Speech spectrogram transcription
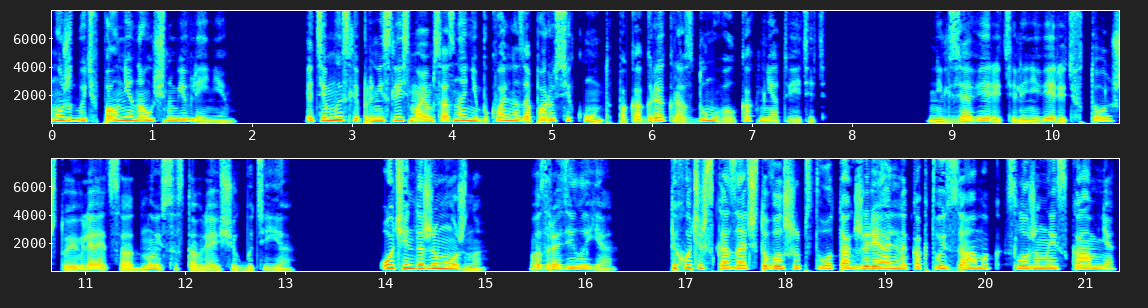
может быть вполне научным явлением. Эти мысли пронеслись в моем сознании буквально за пару секунд, пока Грег раздумывал, как мне ответить. Нельзя верить или не верить в то, что является одной из составляющих бытия. «Очень даже можно», — возразила я. «Ты хочешь сказать, что волшебство так же реально, как твой замок, сложенный из камня,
